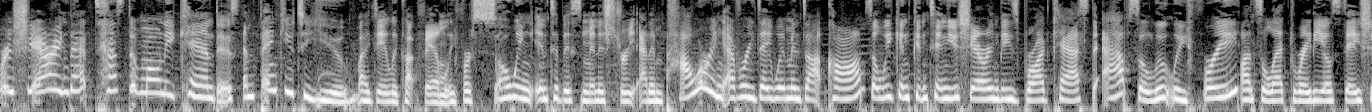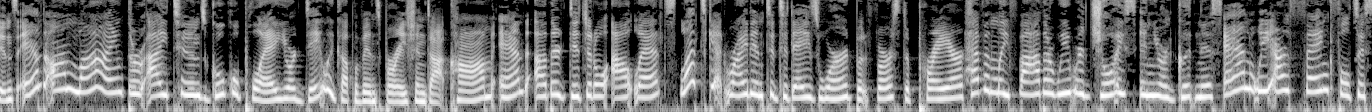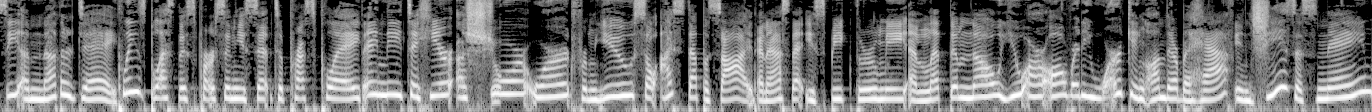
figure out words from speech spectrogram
For sharing that testimony, Candace. And thank you to you, my Daily Cup family, for sowing into this ministry at empoweringeverydaywomen.com so we can continue sharing these broadcasts absolutely free on select radio stations and online through iTunes, Google Play, your daily cup of inspiration.com, and other digital outlets. Let's get right into today's word, but first a prayer. Heavenly Father, we rejoice in your goodness and we are thankful to see another day. Please bless this person person sent to press play, they need to hear a sure word from you. So I step aside and ask that you speak through me and let them know you are already working on their behalf. In Jesus' name,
